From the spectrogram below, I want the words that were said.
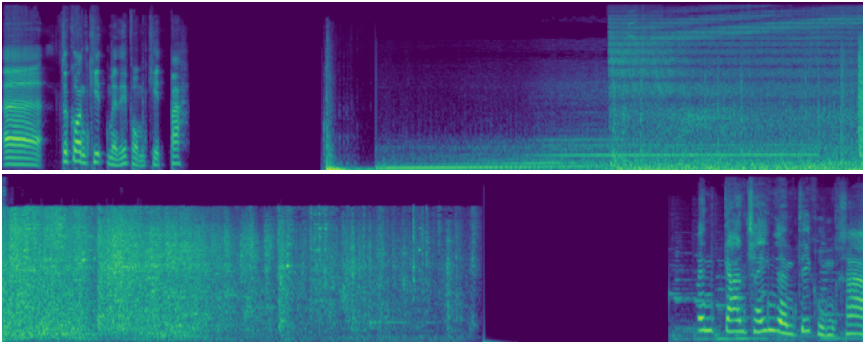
เอ่อ ทุกคนคิดเหมือนที่ผมคิดปะ การใช้เงินที่คุ้มค่า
